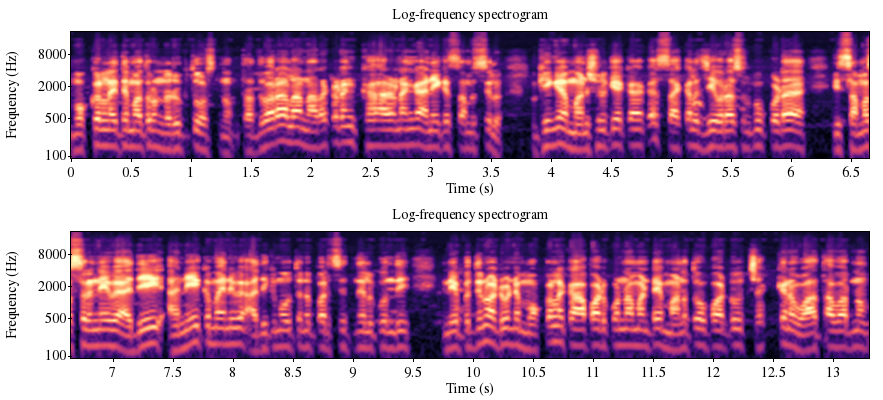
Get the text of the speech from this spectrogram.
మొక్కలను అయితే మాత్రం నరుకుతూ వస్తున్నాం. తద్వారా అలా నరకడం కారణంగా అనేక సమస్యలు. ముఖ్యంగా మనుషులకే కాక సకల జీవరాశులకు కూడా ఈ సమస్యలు అనేవి అదే అనేకమైనవి అధికమవుతున్న పరిస్థితి నెలకొంది. ఈ నేపథ్యంలో అటువంటి మొక్కలను కాపాడుకున్నామంటే మనతో పాటు చక్కని వాతావరణం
